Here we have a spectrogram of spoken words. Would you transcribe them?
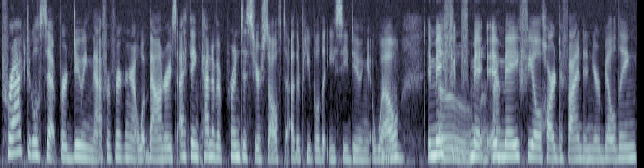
practical step for doing that, for figuring out what boundaries, I think, kind of apprentice yourself to other people that you see doing it well. It may, f- Oh, may okay. it may feel hard to find in your building.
